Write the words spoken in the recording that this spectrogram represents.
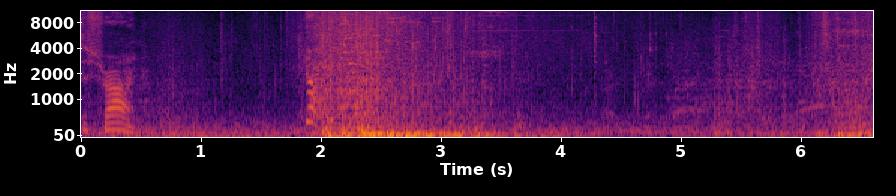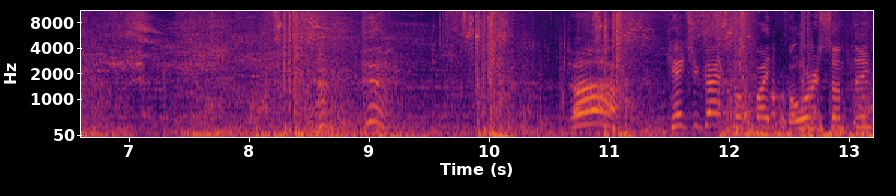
The shrine. Ah! Can't you guys go fight Thor or something?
